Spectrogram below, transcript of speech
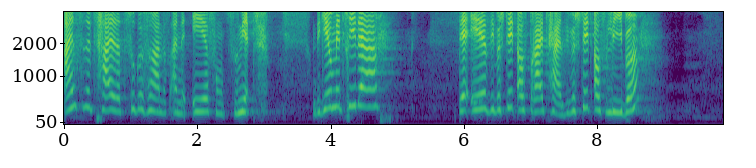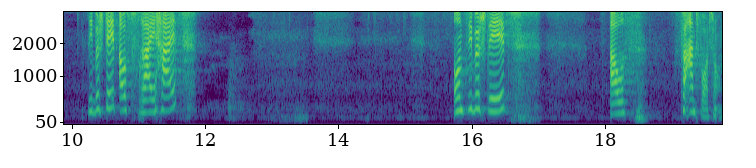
einzelne Teile dazugehören, dass eine Ehe funktioniert. Und die Geometrie der, der Ehe, sie besteht aus drei Teilen. Sie besteht aus Liebe, sie besteht aus Freiheit Und sie besteht aus Verantwortung.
